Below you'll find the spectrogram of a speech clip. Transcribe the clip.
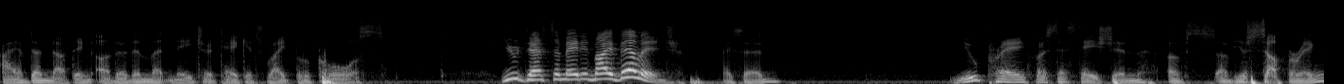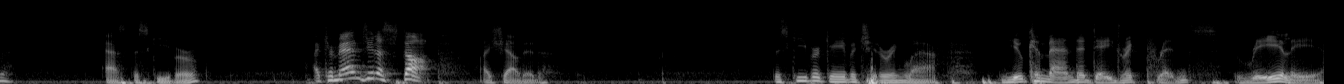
I have done nothing other than let nature take its rightful course. You decimated my village, I said. You pray for cessation of, of your suffering? asked the skeever. I command you to stop, I shouted. The skeever gave a chittering laugh. You command a Daedric prince? Really?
